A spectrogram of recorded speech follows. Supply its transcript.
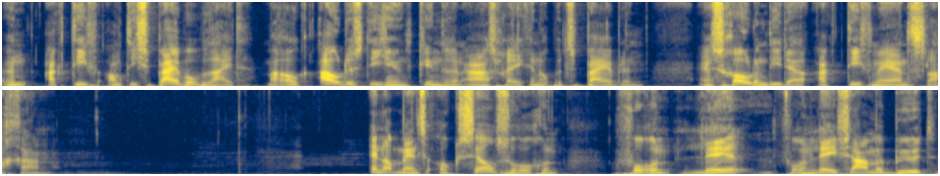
Een actief anti-spijbelbeleid, maar ook ouders die hun kinderen aanspreken op het spijbelen en scholen die daar actief mee aan de slag gaan. En dat mensen ook zelf zorgen voor een, voor een leefzame buurt.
